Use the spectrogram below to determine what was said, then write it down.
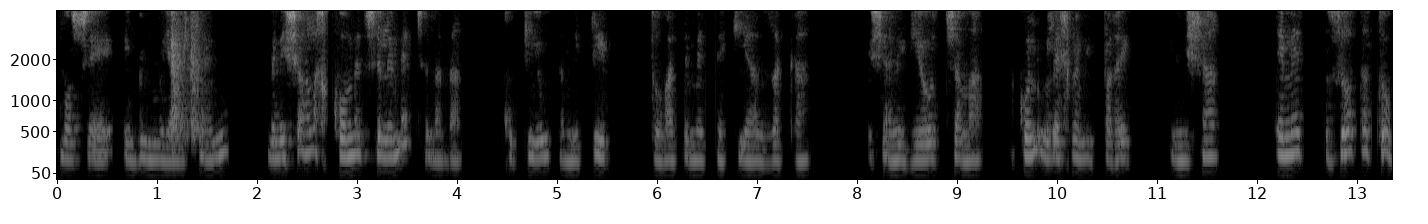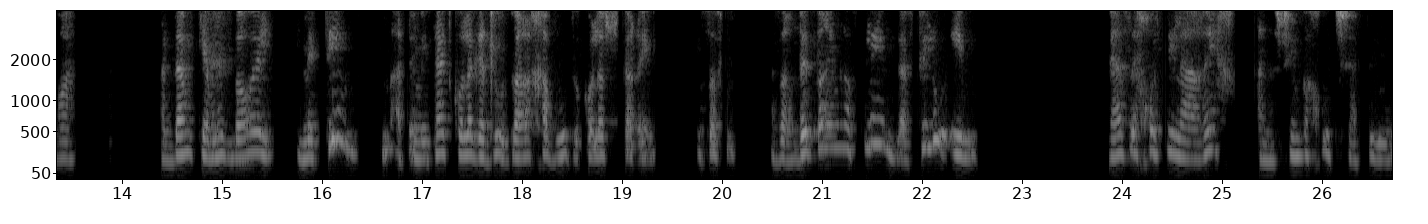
כמו שהיא בנויה אצלנו, ונשאר לך קומץ של אמת של הדת, חוקיות אמיתית, תורת אמת נקייה, זכה, כשהנגיעות שמה, הכל הולך ומתפרק, ונשאר אמת, זאת התורה. אדם כימות באוהל, מתים, את ממיתה את כל הגדלות והרחבות וכל השקרים. בסוף, אז הרבה דברים נופלים, ואפילו אם... ואז יכולתי להעריך אנשים בחוץ שאפילו,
